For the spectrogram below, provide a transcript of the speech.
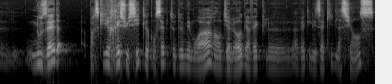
euh, nous aident parce qu'il ressuscite le concept de mémoire en dialogue avec, le, avec les acquis de la science,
